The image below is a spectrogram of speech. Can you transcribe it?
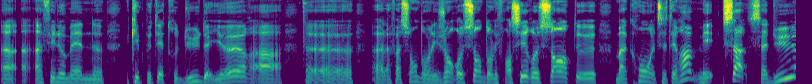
un, phénomène qui est peut-être dû d'ailleurs à, à la façon dont les gens ressentent, dont les Français ressentent Macron, etc. Mais ça, ça dure.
